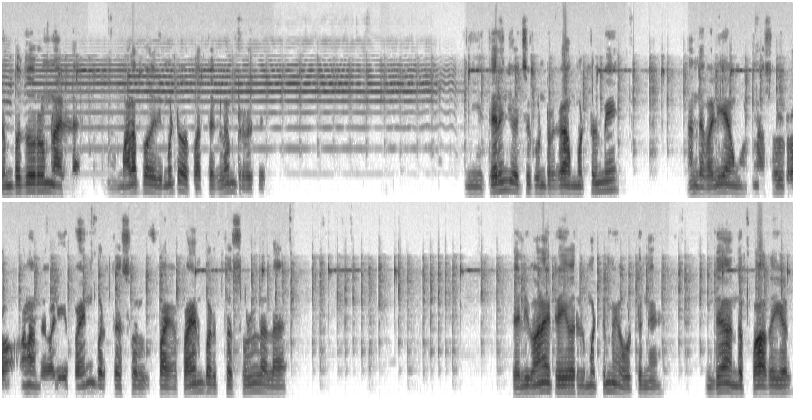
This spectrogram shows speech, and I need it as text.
ரொம்ப தூரம்லாம் இல்லை. மலைப்பகுதி மட்டும் ஒரு பத்து கிலோமீட்டர் இருக்குது நீங்கள் தெரிஞ்சு வச்சு கொண்டிருக்கா மட்டுமே அந்த வழியை அவங்களுக்கு நான் சொல்கிறோம் ஆனால் அந்த வழியை பயன்படுத்த சொல் ப பயன்படுத்த சொல்லலை. தெளிவான டிரைவர்கள் மட்டுமே ஓட்டுங்க. இந்த அந்த பாதைகள்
